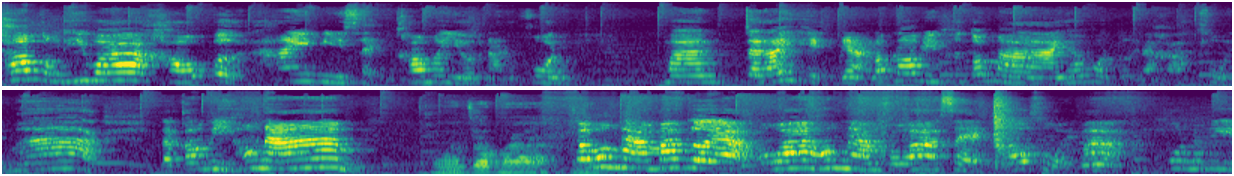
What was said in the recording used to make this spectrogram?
ชอบตรงที่ว่าเขาเปิดให้มีแสงเข้ามาเยอะนะทุกคน มันจะได้เห็นเนี่ยรอบๆนี้คือต้นไม้ทั้งหมดเลยนะคะ สวยมาก แล้วก็มีห้องน้ำห้องน้ำชอบมากชอบห้องน้ำมากเลยอะ เพราะว่าห้องน้ำเขาว่าแสงเข้าสวยมากคุณดูดิ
